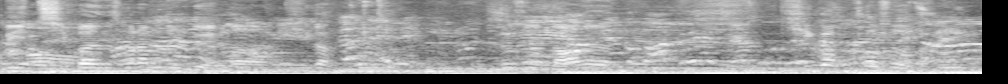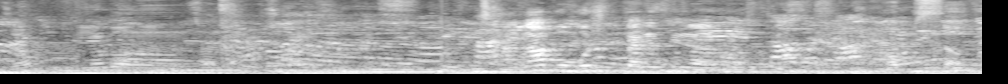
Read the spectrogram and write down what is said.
우리 집안 사람들도 웬만하면 키가 크고 그래서 나는 키가 커서 좋은 점? 이거는 작아보고 싶다는 적이 없어.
